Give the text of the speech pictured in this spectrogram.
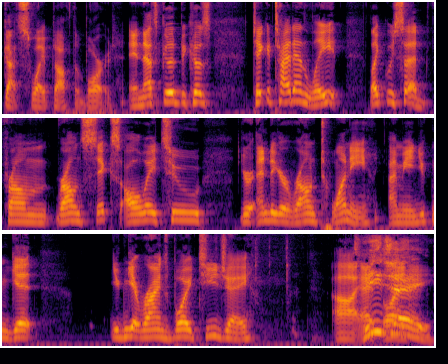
got swiped off the board. And that's good because take a tight end late, like we said, from round six all the way to your end of your round twenty. I mean, you can get you can get Ryan's boy TJ. Uh, at, like- TJ,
